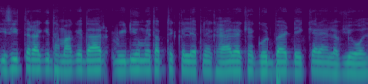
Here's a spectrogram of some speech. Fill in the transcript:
इसी तरह की धमाकेदार वीडियो में, तब तक के लिए अपने ख्याल रखें। Goodbye take care and love you all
